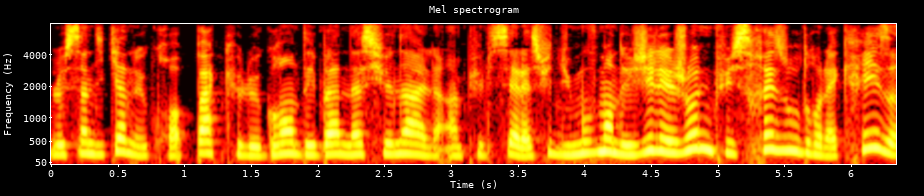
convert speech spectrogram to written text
Le syndicat ne croit pas que le grand débat national impulsé à la suite du mouvement des Gilets jaunes puisse résoudre la crise.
